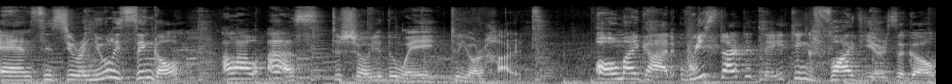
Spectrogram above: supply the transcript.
And since you're newly single, allow us to show you the way to your heart. Oh my god, we started dating five years ago,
